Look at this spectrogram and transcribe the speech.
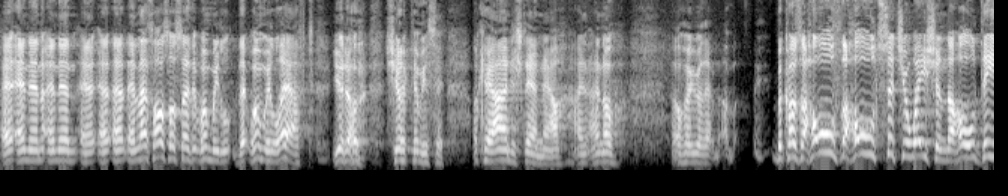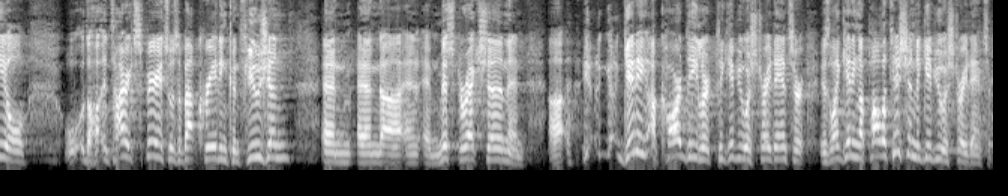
and, and then, and then, and, and, and, let's also say that when we, that when we left, you know, she looked at me and said, okay, I understand now. I, I know. Oh, you that. Because the whole, the whole situation, the whole deal, the entire experience was about creating confusion and, and, uh, and, and misdirection and, uh, getting a car dealer to give you a straight answer is like getting a politician to give you a straight answer.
